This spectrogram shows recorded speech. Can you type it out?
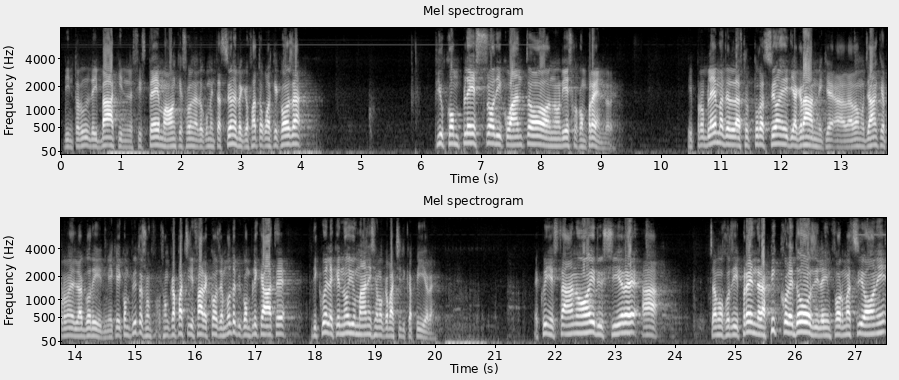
di introdurre dei buchi nel sistema o anche solo nella documentazione perché ho fatto qualche cosa più complesso di quanto non riesco a comprendere. Il problema della strutturazione dei diagrammi, che avevamo già anche il problema degli algoritmi, è che i computer sono son capaci di fare cose molto più complicate di quelle che noi umani siamo capaci di capire. E quindi sta a noi riuscire a, diciamo così, prendere a piccole dosi le informazioni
